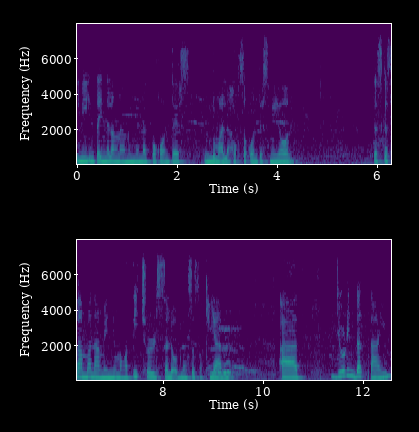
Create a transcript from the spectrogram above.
hinihintay na lang namin yung nagpo-contest, yung lumalahok sa contest ngayon. Tapos kasama namin yung mga teachers sa loob ng sasakyan. At during that time,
